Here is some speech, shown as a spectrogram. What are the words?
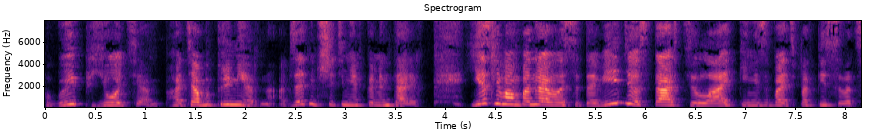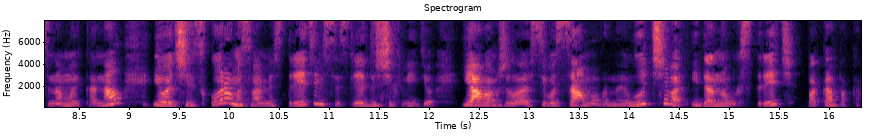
вы пьете, хотя бы примерно. Обязательно пишите мне в комментариях. Если вам понравилось это видео, ставьте лайки, не забывайте подписываться на мой канал. И очень скоро мы с вами встретимся в следующих видео. Я вам желаю всего самого наилучшего и до новых встреч. Пока-пока.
